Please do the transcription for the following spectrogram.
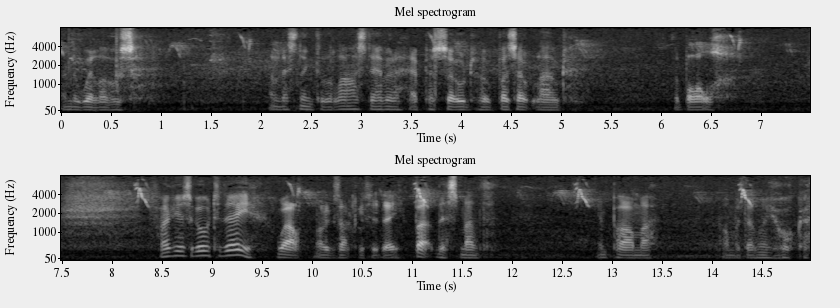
and the Willows. And listening to the last ever episode of Buzz Out Loud. The Ball. Five years ago today. Well, not exactly today, but this month in Palma, Palma de Mallorca.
